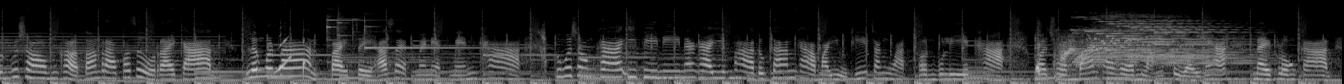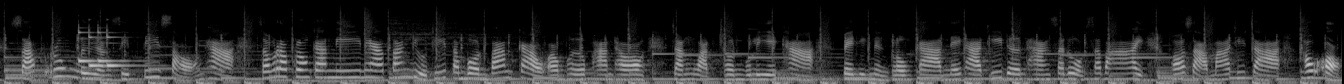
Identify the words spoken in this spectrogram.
ุณผู้ชมขอต้อนรับเข้าสู่รายการ เรื่องบ้านๆ by J Asset Management ค่ะ คุณผู้ชมคะ EP นี้นะคะ ยิ้มพาทุกท่านค่ะมาอยู่ที่จังหวัดชนบุรีค่ะ มาชมบ้านทาวน์โฮมหลังสวยนะคะ ในโครงการซับรุ่งเรืองซิตี้2ค่ะสำหรับโครงการนี้นะคะตั้งอยู่ที่ตำบลบ้านเก่าอำเภอพานทอง จังหวัดชนบุรีค่ะ เป็นอีกหนึ่งโครงการนะคะที่เดินทางสะดวกสบาย เพราะสามารถที่จะเข้าออก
